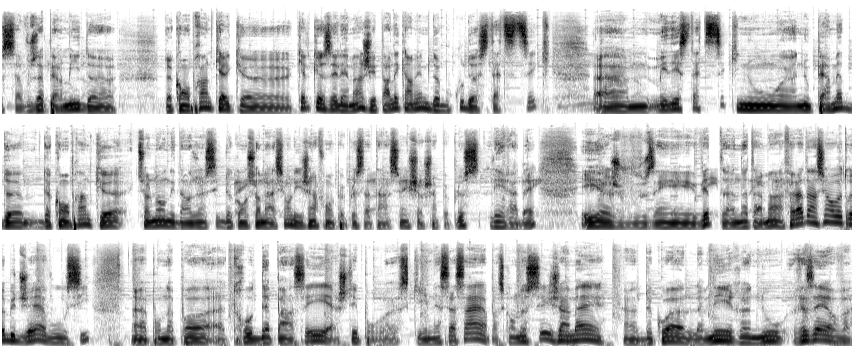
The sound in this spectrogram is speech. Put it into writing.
ça vous a permis de, comprendre quelques, éléments. J'ai parlé quand même de beaucoup de statistiques, euh, mais des statistiques qui nous, euh, nous permettent de, de comprendre qu'actuellement, on est dans un cycle de consommation. Les gens font un peu plus attention, ils cherchent un peu plus les rabais. Et euh, je vous invite notamment à faire attention à votre budget, à vous aussi, pour ne pas trop dépenser, acheter pour ce qui est nécessaire, parce qu'on ne sait jamais de quoi l'avenir nous réserve.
